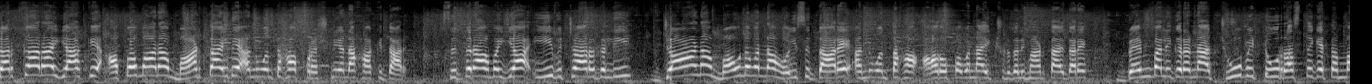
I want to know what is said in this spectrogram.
ಸರ್ಕಾರ ಯಾಕೆ ಅಪಮಾನ ಮಾಡ್ತಾ ಇದೆ ಅನ್ನುವಂತಹ ಪ್ರಶ್ನೆಯನ್ನ ಹಾಕಿದ್ದಾರೆ. ಸಿದ್ದರಾಮಯ್ಯ ಈ ವಿಚಾರದಲ್ಲಿ ಜಾಣ ಮೌನವನ್ನ ವಹಿಸಿದ್ದಾರೆ ಅನ್ನುವಂತಹ ಆರೋಪವನ್ನ ಈ ಕ್ಷಣದಲ್ಲಿ ಮಾಡ್ತಾ ಇದ್ದಾರೆ. ಬೆಂಬಲಿಗರನ್ನ ಛೂ ಬಿಟ್ಟು ರಸ್ತೆಗೆ ತಮ್ಮ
